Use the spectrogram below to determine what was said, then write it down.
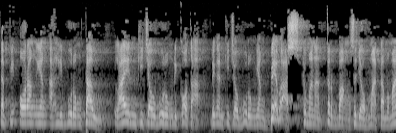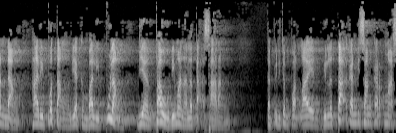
Tapi orang yang ahli burung tahu. Lain kicau burung di kota. Dengan kicau burung yang bebas. Ke mana terbang sejauh mata memandang. Hari petang dia kembali pulang. Dia tahu di mana letak sarang. Tapi di tempat lain diletakkan di sangkar emas.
